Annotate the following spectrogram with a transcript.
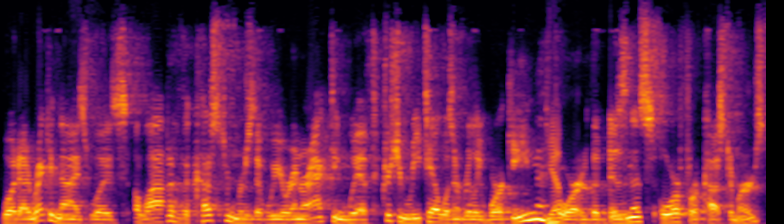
what I recognized was a lot of the customers that we were interacting with, Christian retail wasn't really working Yep. for the business or for customers.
